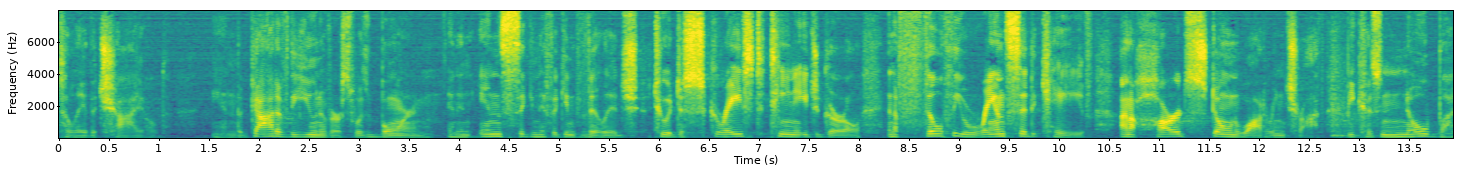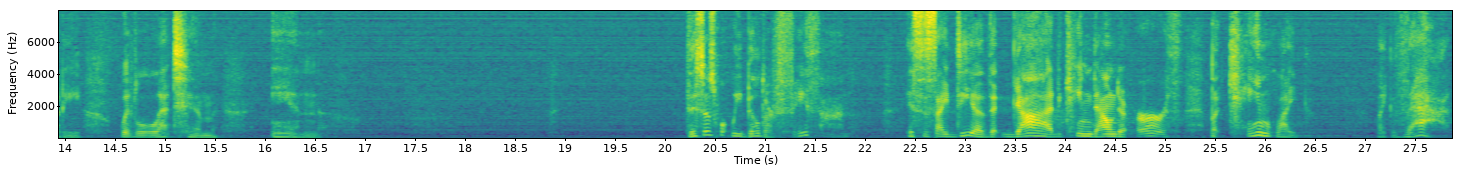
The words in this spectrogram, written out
to lay the child in. The God of the universe was born in an insignificant village to a disgraced teenage girl in a filthy, rancid cave on a hard stone watering trough because nobody would let him in. This is what we build our faith on. It's this idea that God came down to earth, but came like, like that.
